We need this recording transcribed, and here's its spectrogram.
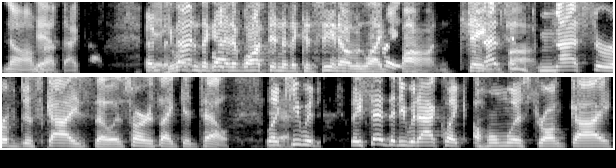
no, I'm Yeah. not that guy. yeah, he wasn't the guy that walked into the casino and like Right. Bond, James That's Bond. his master of disguise, though, as far as I could tell. Like Yeah. he would, they said that he would act like a homeless drunk guy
